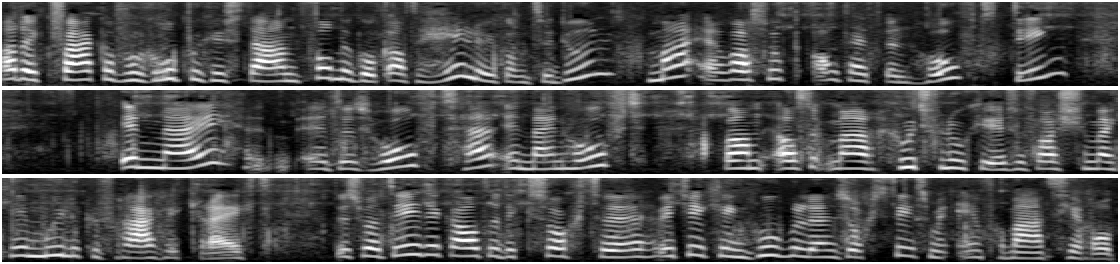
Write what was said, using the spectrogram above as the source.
had ik vaker voor groepen gestaan. Vond ik ook altijd heel leuk om te doen. Maar er was ook altijd een hoofdding in mij, het is hoofd, hè, in mijn hoofd, van als het maar goed genoeg is of als je maar geen moeilijke vragen krijgt. Dus wat deed ik altijd? Ik zocht, uh, weet je, ik ging googlen en zocht steeds meer informatie erop.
